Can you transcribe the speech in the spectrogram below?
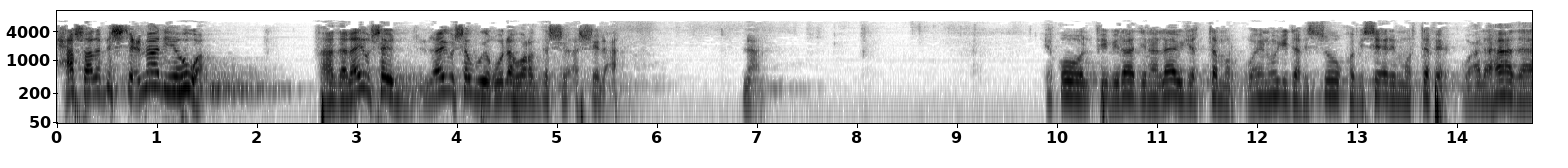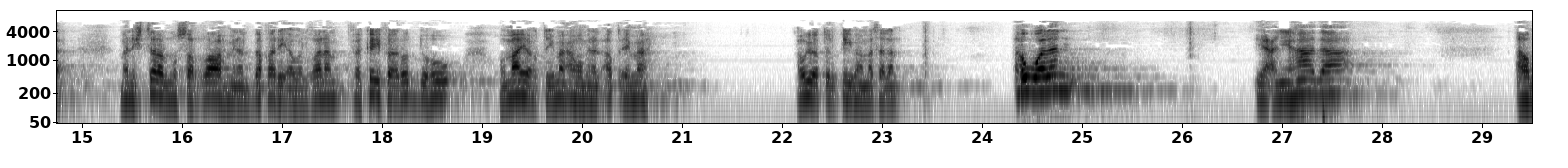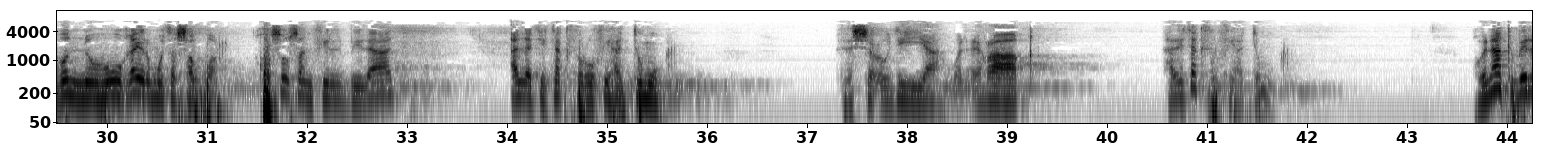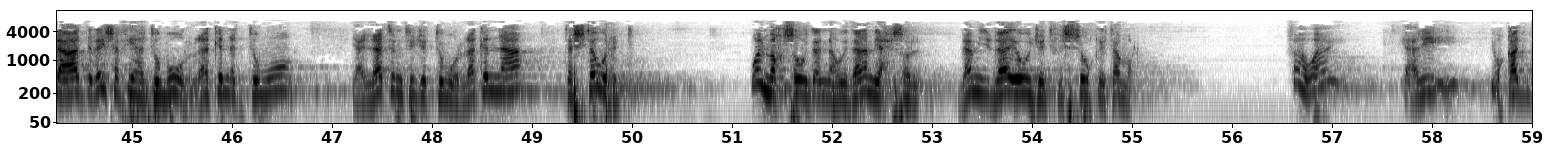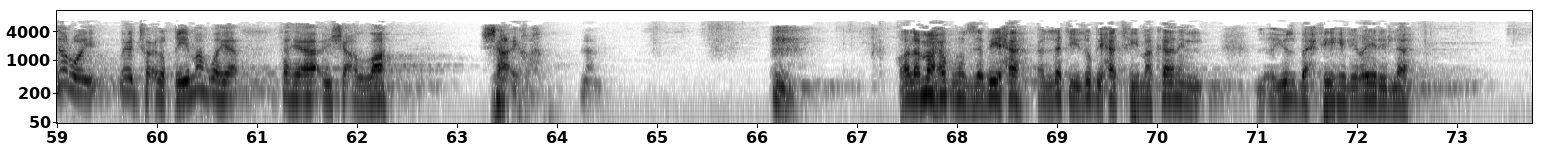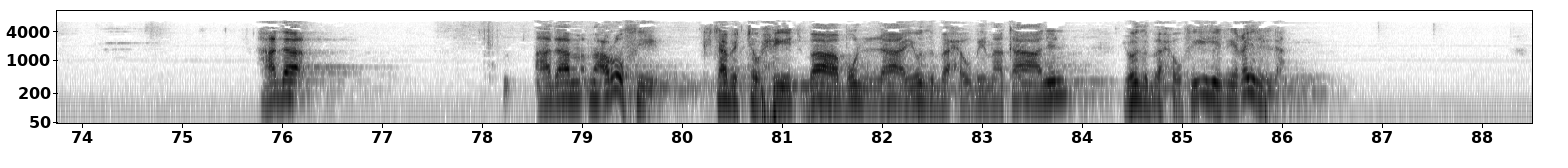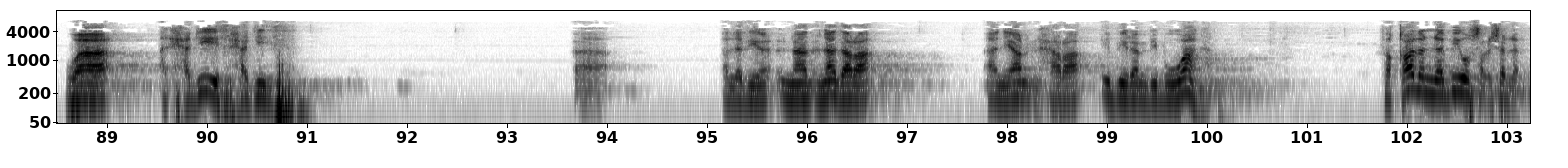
حصل باستعماله هو. فهذا لا لا يسوغ له رد السلعة. نعم. يقول في بلادنا لا يوجد تمر وإن وجد في السوق فبسعر مرتفع وعلى هذا من اشترى المصراه من البقر أو الغنم فكيف يرده وما يعطي معه من الأطعمة؟ أو يعطي القيمة مثلا؟ أولا يعني هذا أظنه غير متصور خصوصا في البلاد التي تكثر فيها التمور في السعودية والعراق هذه تكثر فيها التمور. هناك بلاد ليس فيها تمور لكن التمور يعني لا تنتج التمور لكنها تستورد. والمقصود أنه إذا لم يحصل لم لا يوجد في السوق تمر. فهو يعني يقدر ويدفع القيمة وهي فهي إن شاء الله سائغة. نعم. قال ما حكم الذبيحة التي ذبحت في مكان يذبح فيه لغير الله؟ هذا هذا معروف في كتاب التوحيد باب لا يذبح بمكان يذبح فيه لغير الله. والحديث حديث آه الذي نذر أن ينحر إبلا ببوانة فقال النبي صلى الله عليه وسلم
